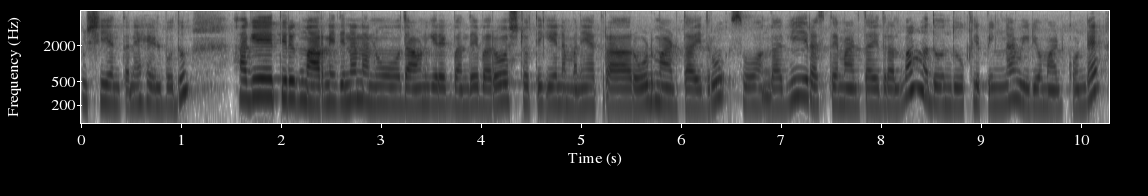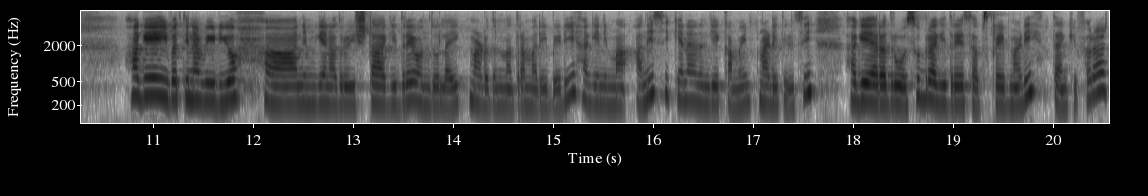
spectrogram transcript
ಖುಷಿ ಅಂತಲೇ ಹೇಳ್ಬೋದು. ಹಾಗೆ ತಿರುಗಿ ಮಾರನೇ ದಿನ ನಾನು ದಾವಣಗೆರೆಗೆ ಬಂದೆ. ಬರೋ ಅಷ್ಟೊತ್ತಿಗೆ ನಮ್ಮ ಮನೆ ಹತ್ರ ರೋಡ್ ಮಾಡ್ತಾಯಿದ್ರು ಸೊ ಹಂಗಾಗಿ ರಸ್ತೆ ಮಾಡ್ತಾಯಿದ್ರಲ್ವ ಅದೊಂದು ಕ್ಲಿಪ್ಪಿಂಗ್ನ ವೀಡಿಯೋ ಮಾಡಿಕೊಂಡೆ. ಹಾಗೆ ಇವತ್ತಿನ ವಿಡಿಯೋ ನಿಮಗೇನಾದರೂ ಇಷ್ಟ ಆಗಿದ್ದರೆ ಒಂದು ಲೈಕ್ ಮಾಡೋದನ್ನು ಮಾತ್ರ ಮರಿಬೇಡಿ. ಹಾಗೆ ನಿಮ್ಮ ಅನಿಸಿಕೆನ ನನಗೆ ಕಮೆಂಟ್ ಮಾಡಿ ತಿಳಿಸಿ. ಹಾಗೆ ಯಾರಾದರೂ ಹೊಸಬ್ರಾಗಿದ್ದರೆ ಸಬ್ಸ್ಕ್ರೈಬ್ ಮಾಡಿ. Thank you for watching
